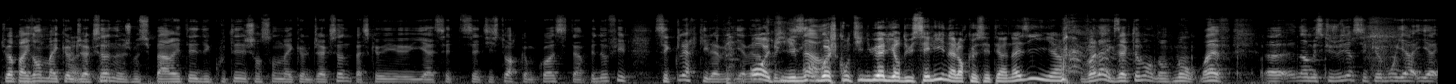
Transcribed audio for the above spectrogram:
tu vois, par exemple, Michael Ouais, Jackson, je me suis pas arrêté d'écouter les chansons de Michael Jackson parce qu'il y a cette, cette histoire comme quoi c'était un pédophile. C'est clair qu'il avait, il y avait Oh, un et truc moi, moi, je continue à lire du Céline alors que c'était un nazi. hein. Voilà, exactement. Donc bon, bref. Euh, non, mais ce que je veux dire, c'est que bon, il y a, il y a-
